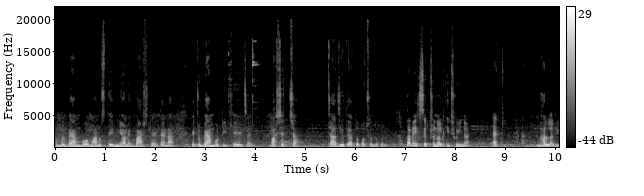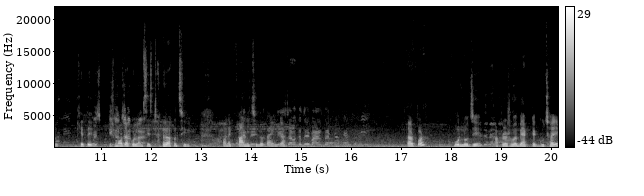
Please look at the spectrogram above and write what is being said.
সুন্দর ব্যাম্বো, মানুষ তো এমনি অনেক বাঁশ দেয়, তাই না? একটু ব্যাম্বোটি খেয়ে যাই, বাঁশের চা। চা যেহেতু এত পছন্দ করি। তবে এক্সেপশনাল কিছুই না, একই, ভালো লাগল। খেতে বেশ মজা করলাম সিস্টাররাও ছিল। অনেক ফানি ছিল টাইমটা তারপর বলল যে আপনারা সবাই ব্যাগ ট্যাগ গুছায়ে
